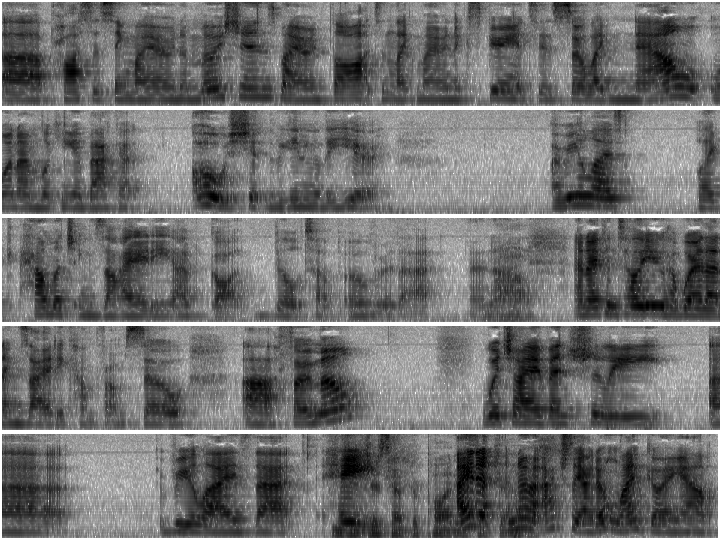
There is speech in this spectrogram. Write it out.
uh, processing my own emotions, my own thoughts, and like my own experiences. So like now, when I'm looking back at oh shit, the beginning of the year, I realize like how much anxiety I've got built up over that, and um, Wow. and I can tell you where that anxiety come from. So, uh, FOMO, which I eventually uh, realized that hey, should just have the party. I don't no house. actually I don't like going out.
